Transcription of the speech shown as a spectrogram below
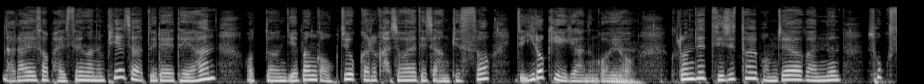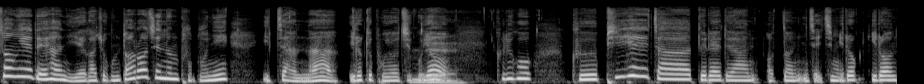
나라에서 발생하는 피해자들에 대한 어떤 예방과 억제 효과를 가져와야 되지 않겠어? 이제 이렇게 얘기하는 거예요. 예. 그런데 디지털 범죄와 갖는 속성에 대한 이해가 조금 떨어지는 부분이 있지 않나 이렇게 보여지고요. 예. 그리고 그 피해자들에 대한 어떤 이제 지금 이런 이런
